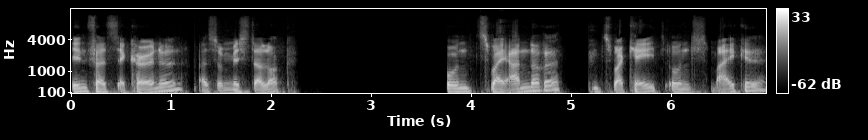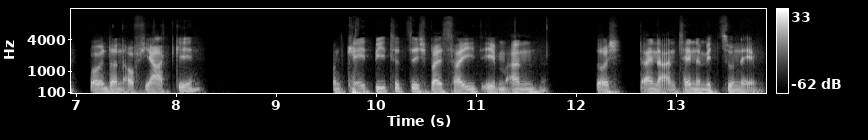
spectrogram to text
Jedenfalls der Colonel, also Mr. Locke, und zwei andere, und zwar Kate und Michael, wollen dann auf Jagd gehen. Und Kate bietet sich bei Said eben an, solch eine Antenne mitzunehmen.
